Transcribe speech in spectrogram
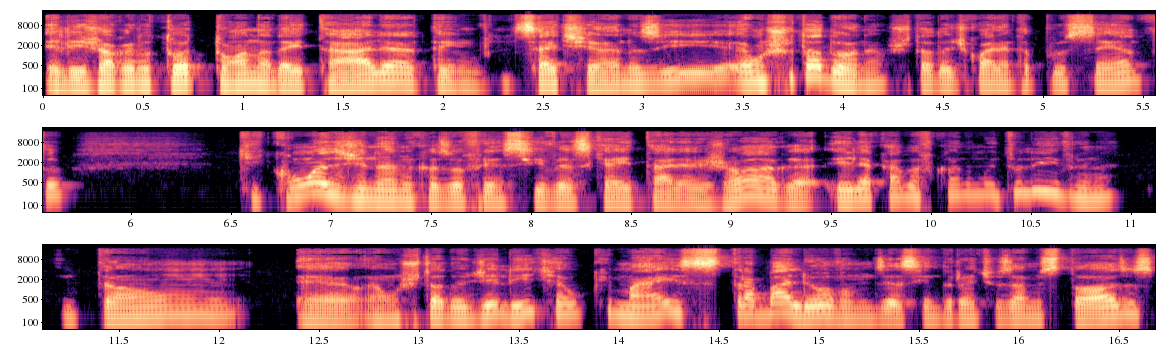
Ele joga no Tortona da Itália, tem 27 anos e é um chutador, né? Um chutador de 40%, que com as dinâmicas ofensivas que a Itália joga, ele acaba ficando muito livre, né? Então, é, é um chutador de elite, é o que mais trabalhou, vamos dizer assim, durante os amistosos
